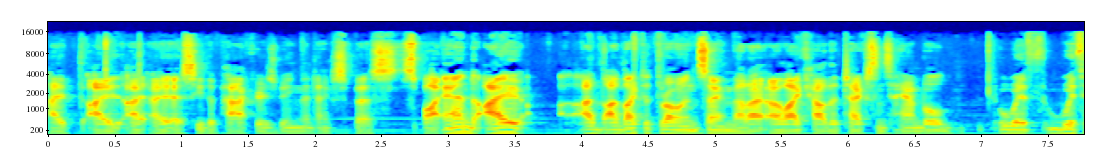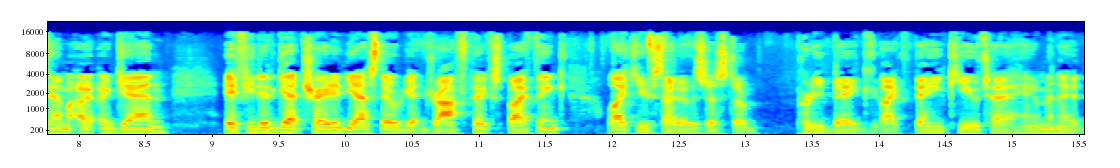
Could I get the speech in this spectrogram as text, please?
I, I, I, I see the Packers being the next best spot, and I I'd, I'd like to throw in saying that I, I like how the Texans handled with with him A- again. If he did get traded, yes, they would get draft picks, but I think, like you said, it was just a pretty big like thank you to him, and it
